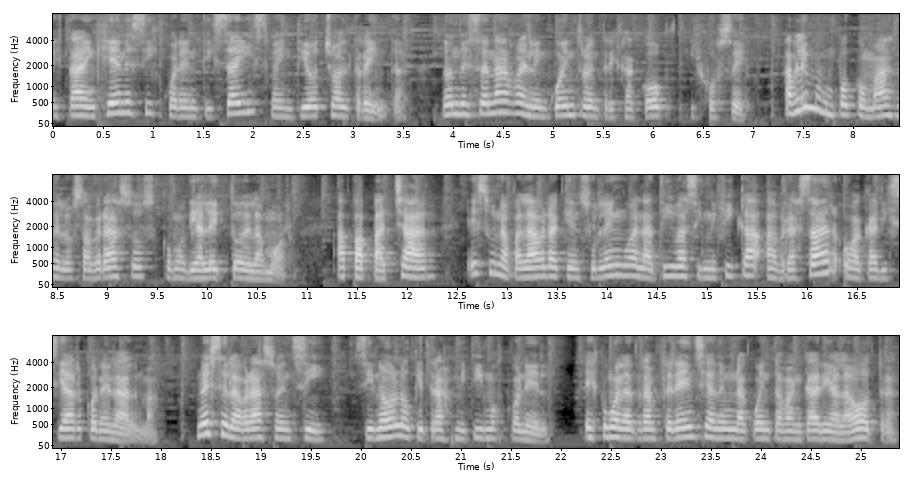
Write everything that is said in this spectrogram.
está en Génesis 46, 28 al 30, donde se narra el encuentro entre Jacob y José. Hablemos un poco más de los abrazos como dialecto del amor. Apapachar es una palabra que en su lengua nativa significa abrazar o acariciar con el alma. No es el abrazo en sí, sino lo que transmitimos con él. Es como la transferencia de una cuenta bancaria a la otra.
